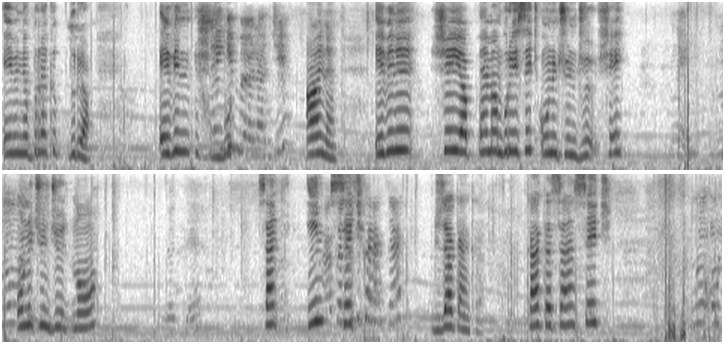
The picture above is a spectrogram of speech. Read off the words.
evine bırakıp duruyorum. Evin şu bu, bir öğrenci. aynen. Evini şey yap hemen burayı seç 13. şey Ne? No. 13. no. Bekle. Sen in Kanka seç. karakter? Güzel kanka. Kanka sen seç. No 13.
